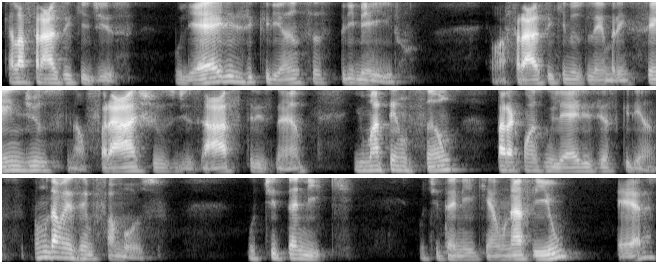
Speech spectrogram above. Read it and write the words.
Aquela frase que diz: mulheres e crianças primeiro. É uma frase que nos lembra incêndios, naufrágios, desastres, né? E uma atenção para com as mulheres e as crianças. Vamos dar um exemplo famoso. O Titanic. O Titanic é um navio, era,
